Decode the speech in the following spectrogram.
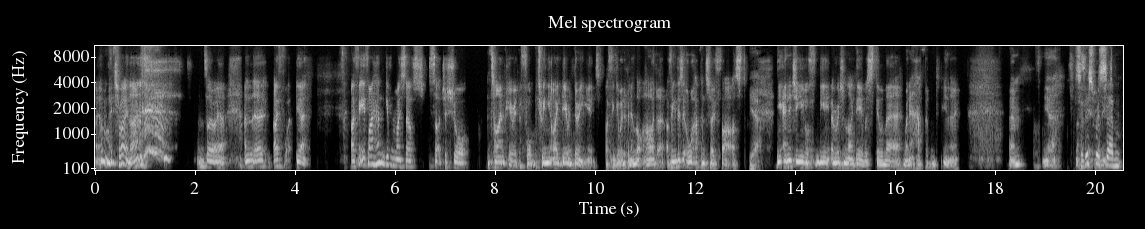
I might try that. and so, yeah. And uh, I, yeah, I think if I hadn't given myself such a short time period before between the idea and doing it, I think it would have been a lot harder. I think because it all happened so fast, yeah, the energy of the original idea was still there when it happened, you know. Um, yeah. So this was um,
